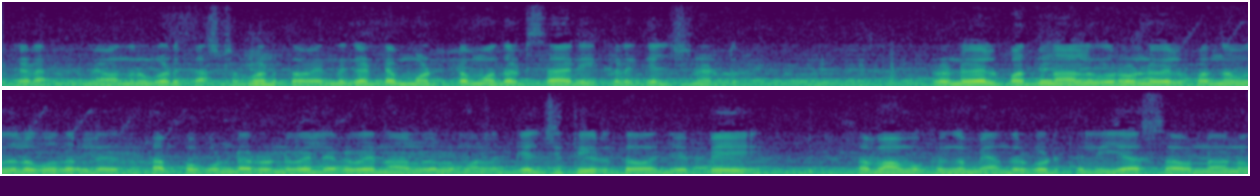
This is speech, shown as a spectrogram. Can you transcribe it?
ఇక్కడ మేమందరం కూడా కష్టపడతాం. ఎందుకంటే మొట్టమొదటిసారి ఇక్కడ గెలిచినట్టు. రెండు వేల పద్నాలుగు రెండు వేల పంతొమ్మిదిలో కుదరలేదు. తప్పకుండా రెండు వేల ఇరవై నాలుగులో మనం గెలిచి తీరుతామని చెప్పి సమాముఖంగా మీ అందరూ కూడా తెలియజేస్తూ ఉన్నాను.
